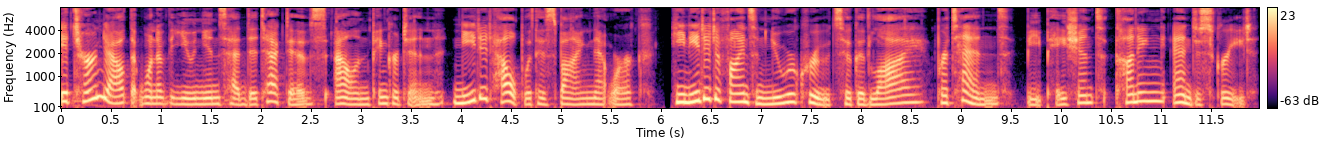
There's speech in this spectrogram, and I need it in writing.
It turned out that one of the Union's head detectives, Allan Pinkerton, needed help with his spying network. He needed to find some new recruits who could lie, pretend, be patient, cunning, and discreet.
